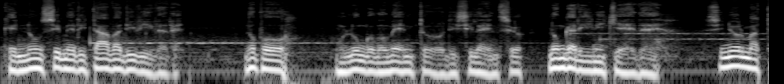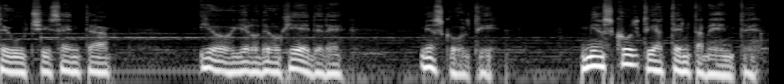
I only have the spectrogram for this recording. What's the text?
che non si meritava di vivere. Dopo un lungo momento di silenzio, Longarini chiede, Signor Matteucci, senta, io glielo devo chiedere, mi ascolti, mi ascolti attentamente.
